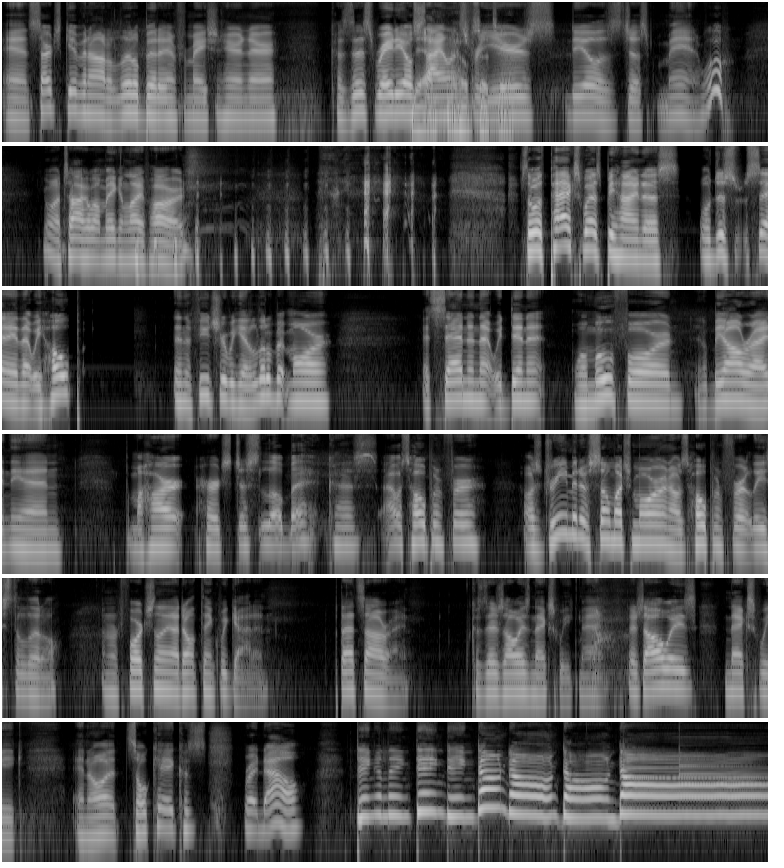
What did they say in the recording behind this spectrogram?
and starts giving out a little bit of information here and there, because this radio Yeah, silence for so, too. years deal is just man, woo. You want to talk about making life hard. so with PAX West behind us, we'll just say that we hope in the future we get a little bit more. It's saddening that we didn't. We'll move forward. It'll be all right in the end. But my heart hurts just a little bit because I was hoping for, I was dreaming of so much more, and I was hoping for at least a little. And unfortunately, I don't think we got it. But that's all right because there's always next week, man. There's always next week, and oh, it's okay because right now, ding a ling, ding ding, dong dong dong dong.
